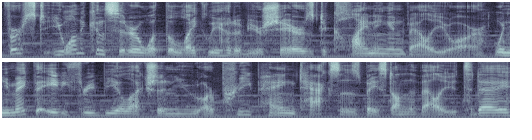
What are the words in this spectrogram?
First, you want to consider what the likelihood of your shares declining in value are. When you make the 83B election, you are prepaying taxes based on the value today,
